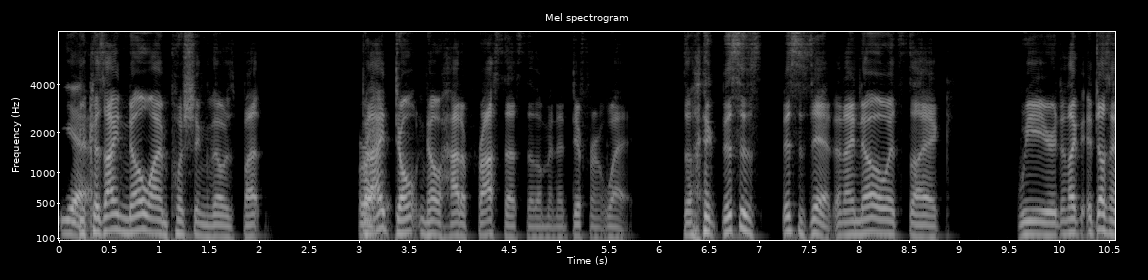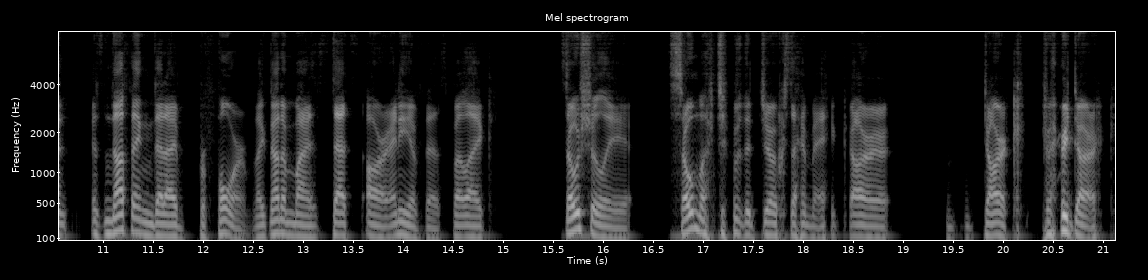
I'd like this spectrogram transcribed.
Yeah, Because I know I'm pushing those buttons, but I don't know how to process them in a different way. So like this is this is it. And I know it's like weird and like it doesn't it's nothing that I perform. Like none of my sets are any of this, but like socially so much of the jokes I make are dark, very dark.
